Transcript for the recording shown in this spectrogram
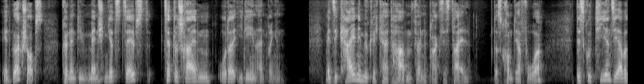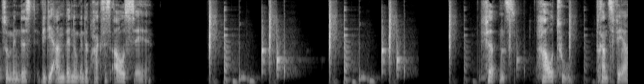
In Workshops können die Menschen jetzt selbst Zettel schreiben oder Ideen einbringen. Wenn Sie keine Möglichkeit haben für einen Praxisteil, das kommt ja vor, diskutieren Sie aber zumindest, wie die Anwendung in der Praxis aussähe. Viertens. How to. Transfer.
